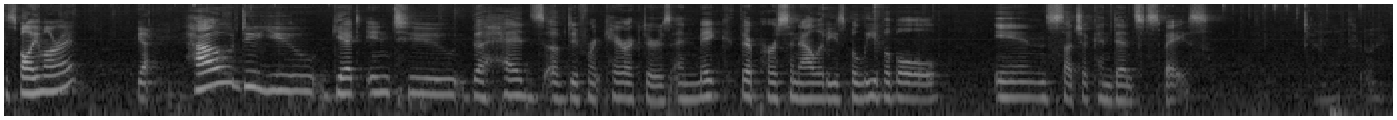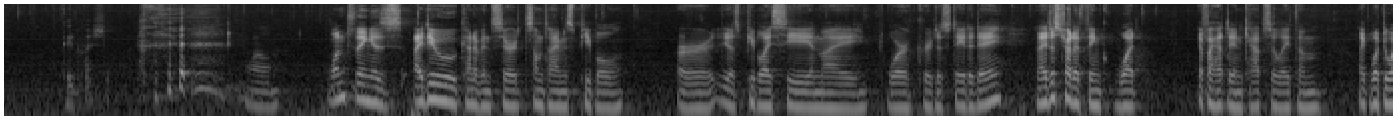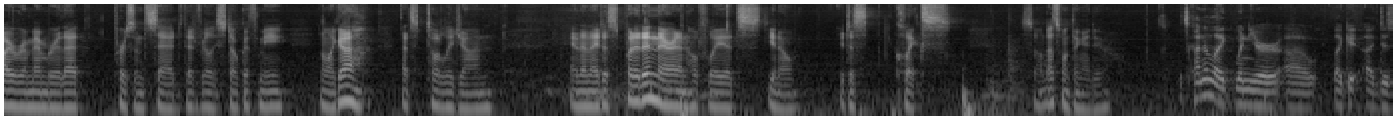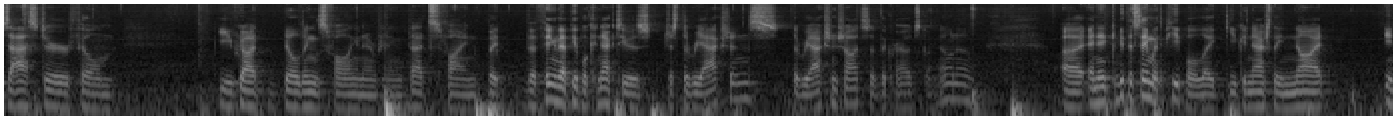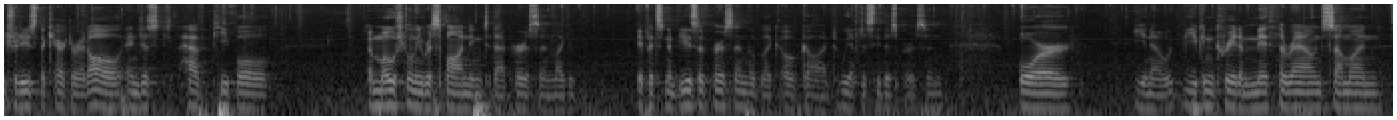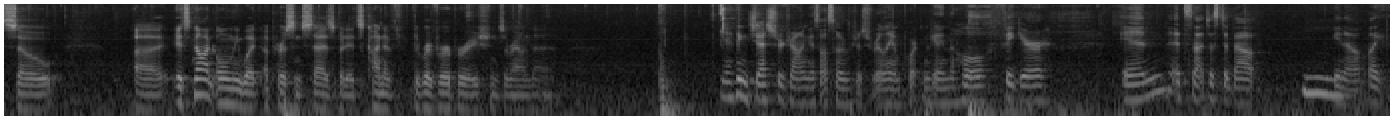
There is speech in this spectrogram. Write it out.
this volume all right? Yeah. How do you get into the heads of different characters and make their personalities believable in such a condensed space? Good question. Well, one thing is I do kind of insert sometimes people or just people I see in my work or just day to day, and I just try to think what if I had to encapsulate them, like what do I remember that person said that really stuck with me? And I'm like, ah, that's totally John. And then I just put it in there, and hopefully it's you know, it just clicks. So that's one thing I do. It's kind of like when you're uh, like a, a disaster film. You've got buildings falling and everything. That's fine, but the thing that people connect to is just the reactions, the reaction shots of the crowds going, "Oh no!" Uh, and it can be the same with people. Like you can actually not introduce the character at all and just have people emotionally responding to that person. Like if it's an abusive person, they'll be like, "Oh God, we have to see this person," or you know, you can create a myth around someone. So uh, it's not only what a person says, but it's kind of the reverberations around that. Yeah, I think gesture drawing is also just really important, getting the whole figure in. It's not just about, you know, like,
